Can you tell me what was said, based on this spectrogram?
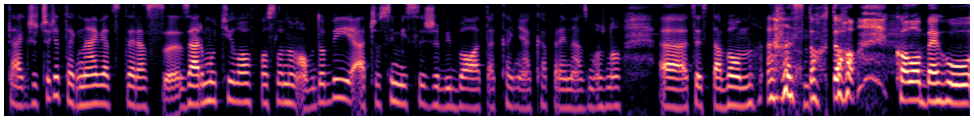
Takže čo ťa tak najviac teraz eh, zarmutilo v poslednom období a čo si myslíš, že by bola taká nejaká pre nás možno uh, cesta von z tohto kolobehu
